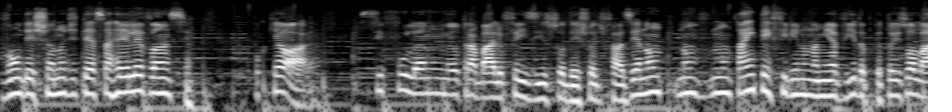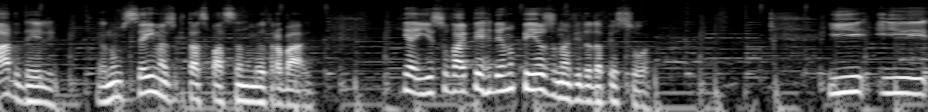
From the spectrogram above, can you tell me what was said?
vão deixando de ter essa relevância. Porque, ora, se fulano no meu trabalho fez isso ou deixou de fazer, não não não está interferindo na minha vida, porque eu estou isolado dele. Eu não sei mais o que está se passando no meu trabalho. E aí isso vai perdendo peso na vida da pessoa. E, e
